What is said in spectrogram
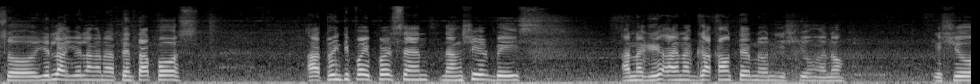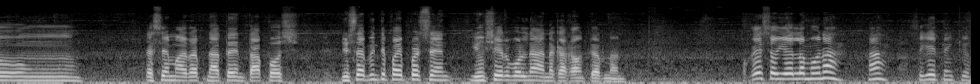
So, yun lang, yun lang ano natin. Tapos, at 25% ng shear base ang nag ang nag-counter nun is yung ano is yung SMRF natin tapos yung 75% yung shear wall na nagka-counter nun okay so yan lang muna ha? Sige thank you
